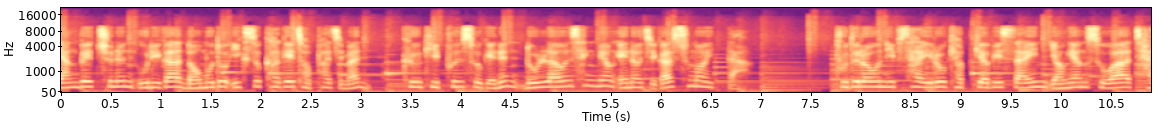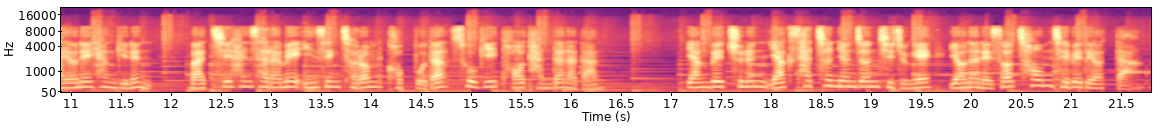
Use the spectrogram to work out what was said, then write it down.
양배추는 우리가 너무도 익숙하게 접하지만 그 깊은 속에는 놀라운 생명 에너지가 숨어 있다. 부드러운 잎 사이로 겹겹이 쌓인 영양소와 자연의 향기는 마치 한 사람의 인생처럼 겉보다 속이 더 단단하다. 양배추는 약 4천년 전 지중해 연안에서 처음 재배되었다.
